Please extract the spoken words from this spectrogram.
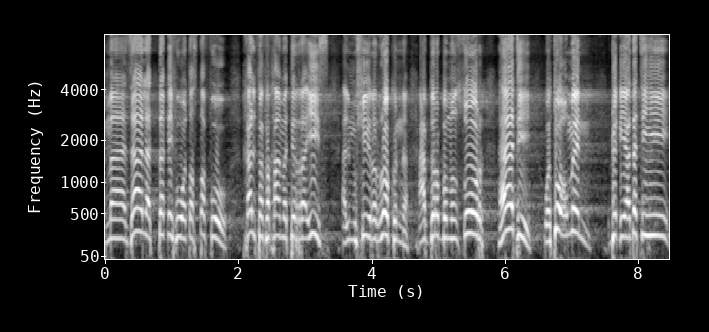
ما زالت تقف وتصطف خلف فخامة الرئيس المشير الركن عبد رب منصور هادي وتؤمن بقيادته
